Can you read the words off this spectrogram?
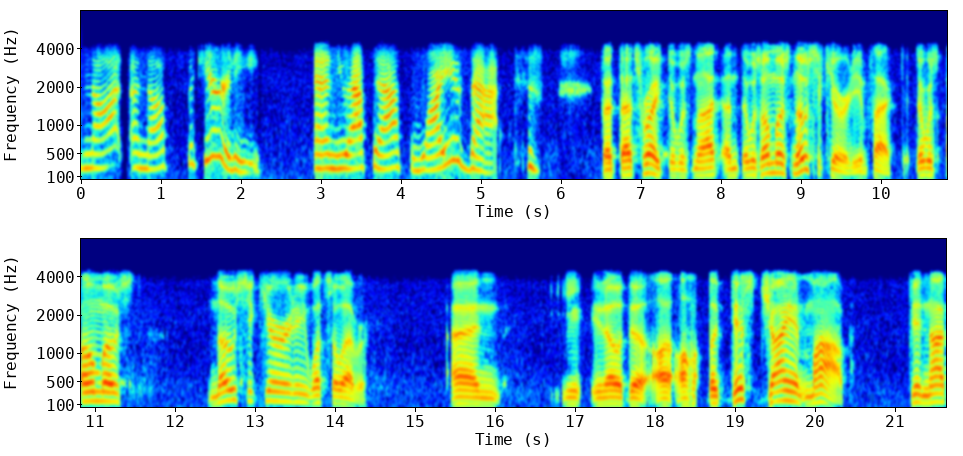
not enough security and you have to ask why is that But that's right. There was not, and there was almost no security. In fact, there was almost no security whatsoever. And you, you know the uh, uh, the this giant mob did not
